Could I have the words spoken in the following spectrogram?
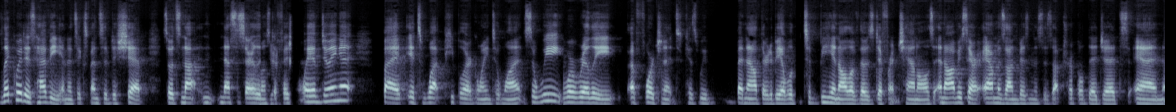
liquid is heavy and it's expensive to ship. So it's not necessarily the most yeah. efficient way of doing it but it's what people are going to want. So we were really uh, fortunate because we've been out there to be able to be in all of those different channels. And obviously, our Amazon business is up triple digits and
